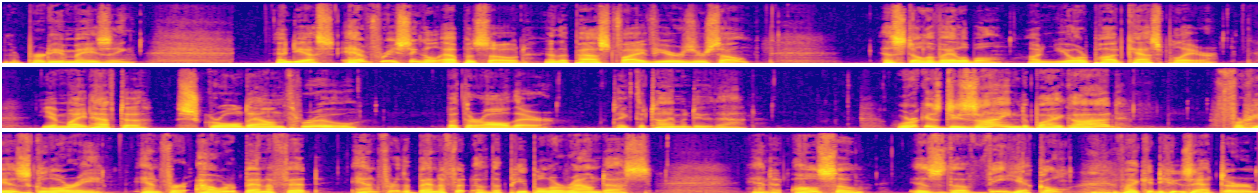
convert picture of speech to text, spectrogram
They're pretty amazing. And yes, every single episode in the past five years or so is still available on your podcast player. You might have to scroll down through, but they're all there. Take the time and do that. Work is designed by God for His glory and for our benefit and for the benefit of the people around us. And it also is the vehicle, if I could use that term,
